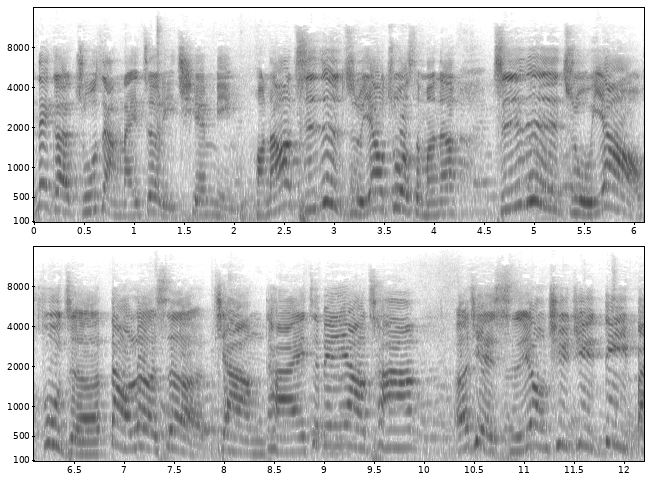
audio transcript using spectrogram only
那个组长来这里签名，好，然后值日组要做什么呢？值日组要负责倒垃圾，讲台这边要擦。而且使用器具地板，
